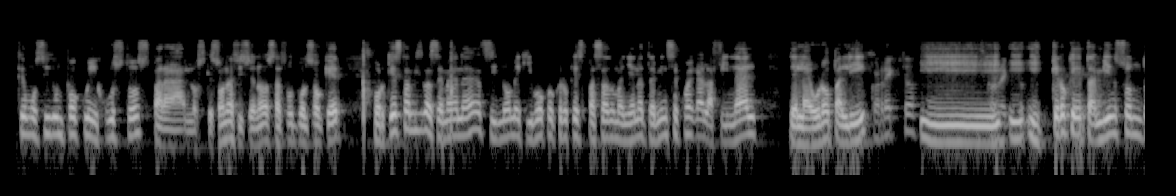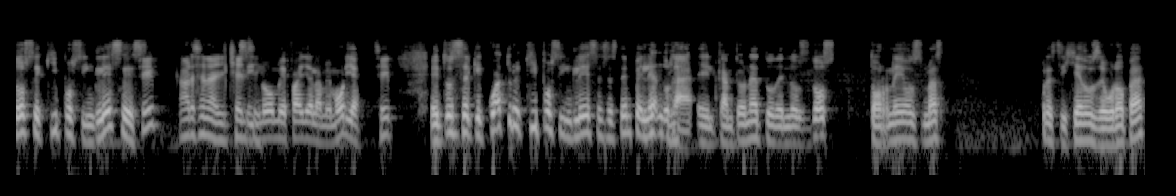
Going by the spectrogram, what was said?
que hemos sido un poco injustos para los que son aficionados al fútbol soccer, porque esta misma semana, si no me equivoco, creo que es pasado mañana, también se juega la final de la Europa League. Correcto. Y, Correcto. y, y creo que también son dos equipos ingleses. Sí, Arsenal y Chelsea. Si no me falla la memoria. Sí. Entonces, el que cuatro equipos ingleses estén peleando la, el campeonato de los dos torneos más prestigiados de Europa,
